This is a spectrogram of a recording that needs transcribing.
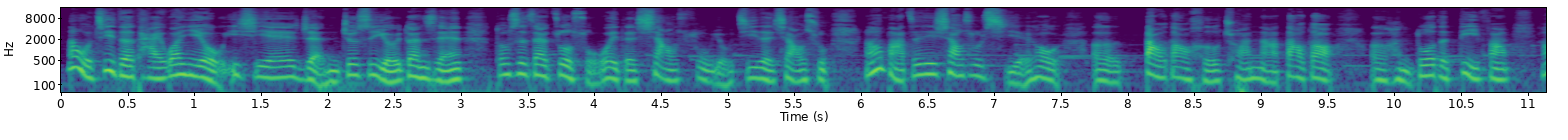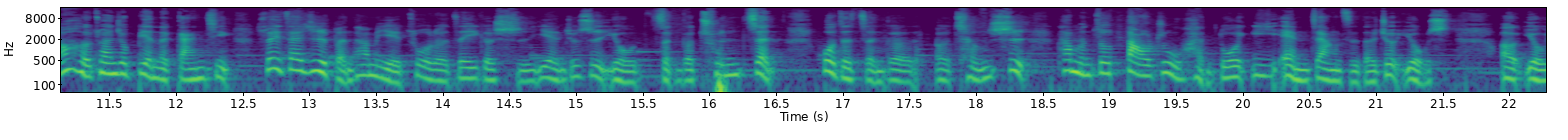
那我记得台湾也有一些人，就是有一段时间都是在做所谓的酵素，有机的酵素，然后把这些酵素洗了以后，呃，倒到河川呐，倒到呃很多的地方，然后河川就变得干净。所以在日本，他们也做了这一个实验，就是有整个村镇或者整个呃城市，他们就倒入很多 EM 这样子的，就有呃有。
